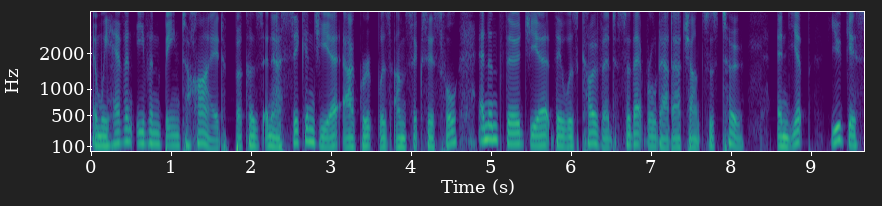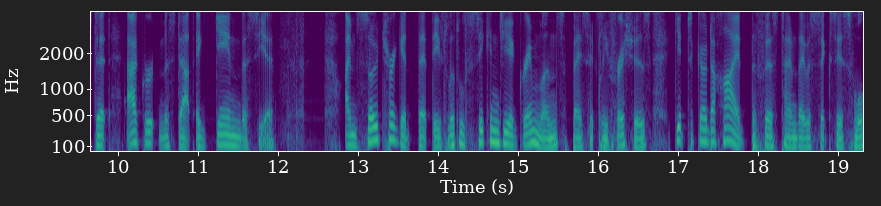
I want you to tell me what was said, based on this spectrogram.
and we haven't even been to Hyde because in our second year our group was unsuccessful and in third year there was COVID, so that ruled out our chances too. And yep, you guessed it, our group missed out again this year. I'm so triggered that these little second year gremlins, basically freshers, get to go to Hyde the first time they were successful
